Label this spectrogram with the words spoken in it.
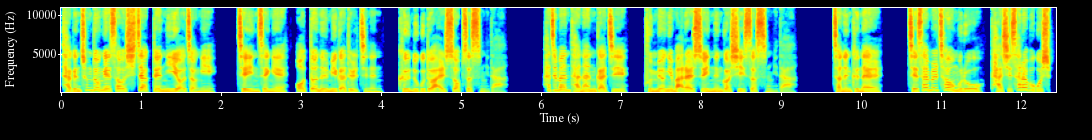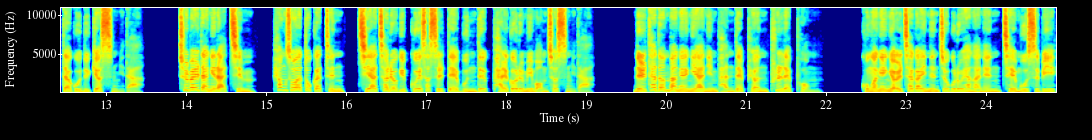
작은 충동에서 시작된 이 여정이 제 인생에 어떤 의미가 될지는 그 누구도 알 수 없었습니다. 하지만 단 한 가지 분명히 말할 수 있는 것이 있었습니다. 저는 그날 제 삶을 처음으로 다시 살아보고 싶다고 느꼈습니다. 출발 당일 아침 평소와 똑같은 지하철역 입구에 섰을 때 문득 발걸음이 멈췄습니다. 늘 타던 방향이 아닌 반대편 플랫폼. 공항행 열차가 있는 쪽으로 향하는 제 모습이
